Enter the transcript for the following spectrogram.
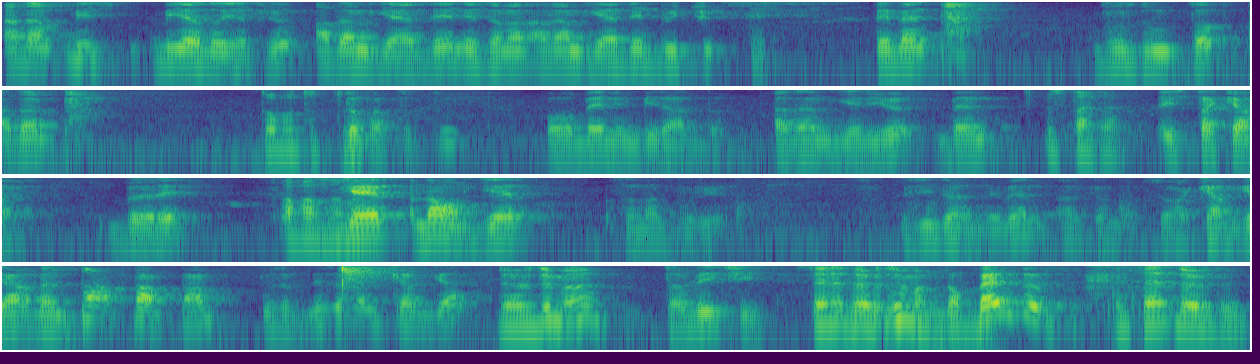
Adam biz bir yerde yapıyor. Adam geldi. Ne zaman adam geldi bütün sessiz. Ve ben pah, vurdum top. Adam pah, Topu tuttu. topa tuttu. O benim bir ardı. Adam geliyor. Ben Istaka. istaka böyle. Kafasına. Ger, no, ger sana vuruyor. Zidane ve ben arkamda. Sonra kavga ben pam pam pam. Ne zaman kavga? Dövdü mü? Tabii ki. Seni dövdü mü? Ben de E sen dövdün.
